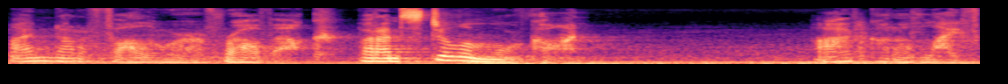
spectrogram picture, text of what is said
I'm not a follower of Ravok, but I'm still a Morkon. I've got a life.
